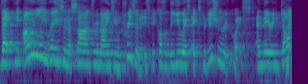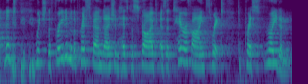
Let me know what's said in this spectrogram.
that the only reason Assange remains in prison is because of the US extradition request and their indictment, which the Freedom of the Press Foundation has described as a terrifying threat to press freedom.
